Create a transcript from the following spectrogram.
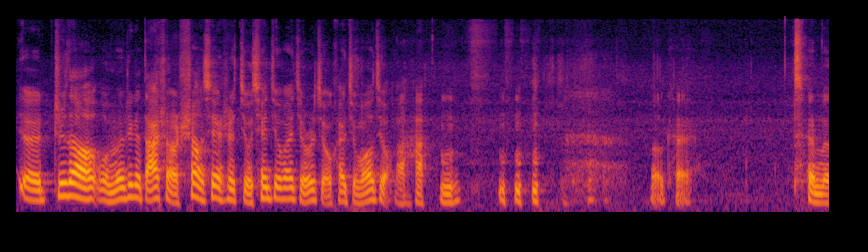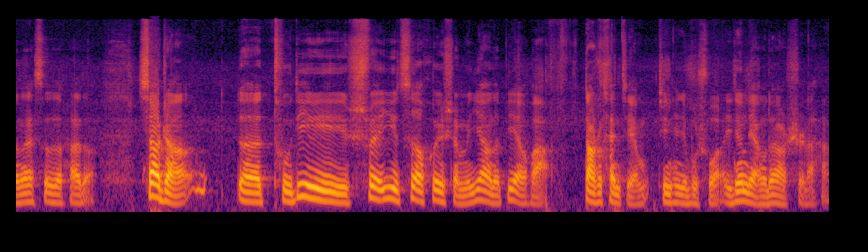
呃知道我们这个打赏上限是九千九百九十九块九毛九了哈。嗯，OK，在门外瑟瑟发抖。校长，呃，土地税预测会什么样的变化？到时候看节目，今天就不说了，已经两个多小时了哈。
